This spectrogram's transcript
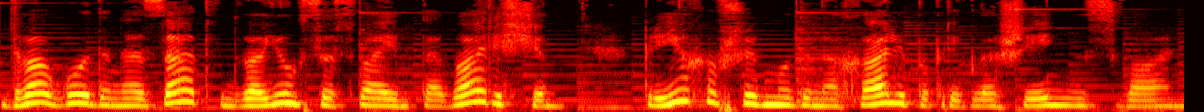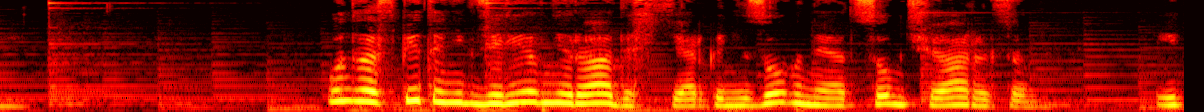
два года назад вдвоем со своим товарищем, приехавший в Муданахали по приглашению с вами. Он воспитанник деревни Радости, организованной отцом Чарльзом, и,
